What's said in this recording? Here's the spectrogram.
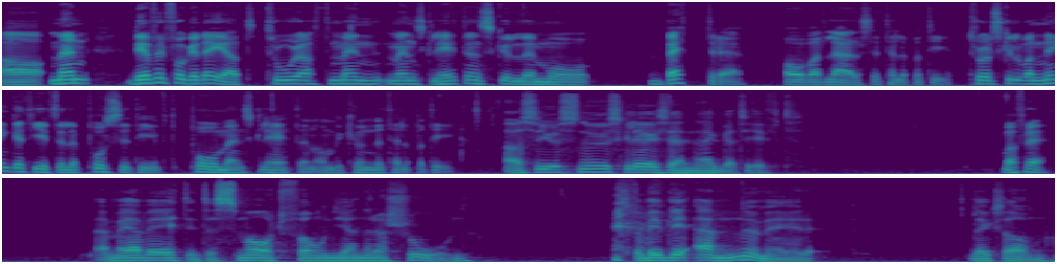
Ja, men det jag vill fråga dig är att, tror du att män, mänskligheten skulle må bättre av att lära sig telepati? Tror du att det skulle vara negativt eller positivt på mänskligheten om vi kunde telepati? Alltså just nu skulle jag ju säga negativt. Varför det? Nej, men jag vet inte, smartphone-generation. Ska vi bli ännu mer, liksom...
